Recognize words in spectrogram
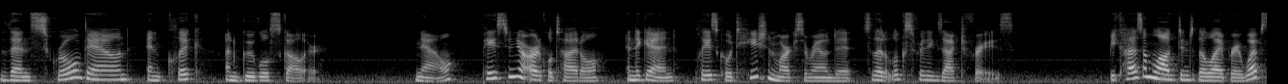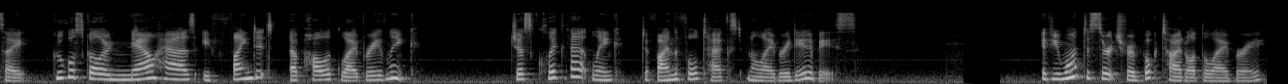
then scroll down and click on Google Scholar. Now, paste in your article title, and again, place quotation marks around it so that it looks for the exact phrase. Because I'm logged into the library website, Google Scholar now has a Find It at Pollak Library link. Just click that link to find the full text in a library database. If you want to search for a book title at the library,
